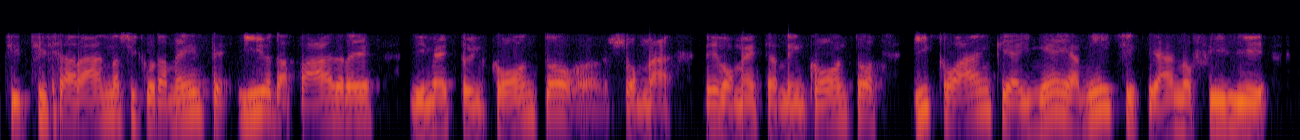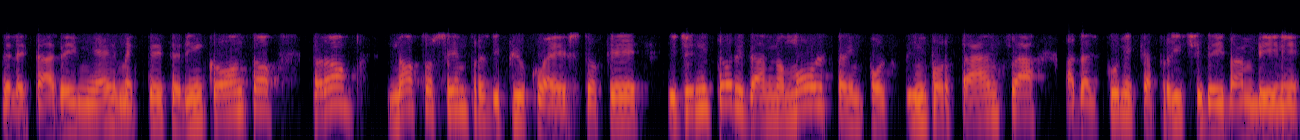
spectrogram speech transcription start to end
ci, ci saranno sicuramente. Io da padre li metto in conto, insomma devo metterli in conto. Dico anche ai miei amici che hanno figli dell'età dei miei, metteteli in conto, però noto sempre di più questo, che i genitori danno molta importanza ad alcuni capricci dei bambini,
